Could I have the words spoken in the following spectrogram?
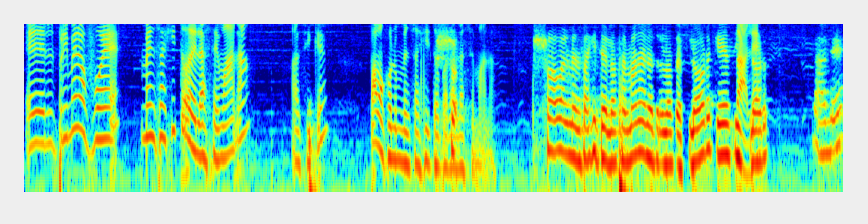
El primero fue mensajito de la semana, así que vamos con un mensajito para Yo- la semana. Yo hago el mensajito de la semana, el otro lo hace Flor. ¿Qué decís, Dale. Flor? Dale.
